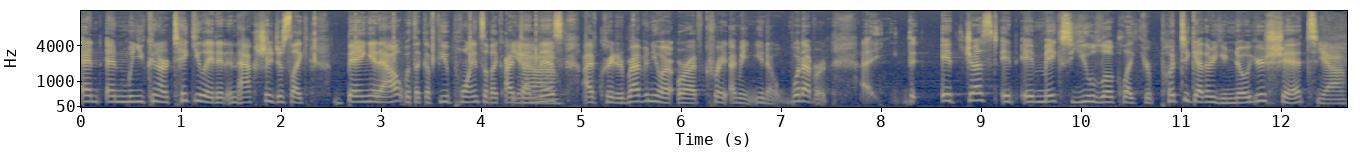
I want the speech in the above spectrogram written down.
and and when you can articulate it and actually just like bang it out with like a few points of like I've done this, I've created revenue, or I've created. I mean, you know, whatever. It just it it makes you look like you're put together. You know your shit. Yeah.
